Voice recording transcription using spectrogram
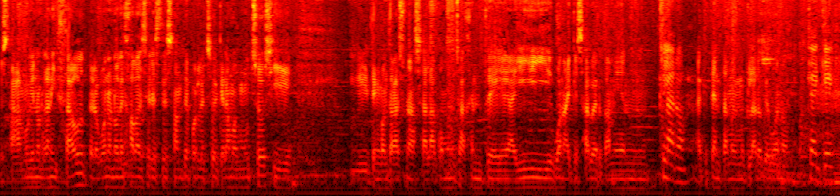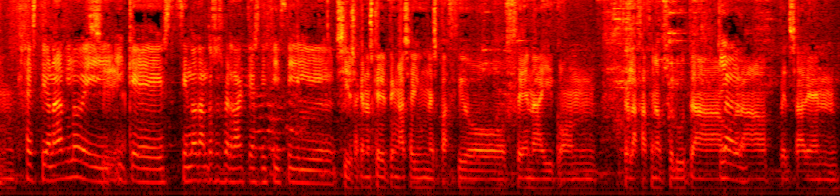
estaba muy bien organizado, pero bueno, no dejaba de ser estresante por el hecho de que éramos muchos y, y te encontrabas en una sala con mucha gente ahí y bueno, hay que saber también, Claro, hay que tener también muy claro que bueno, que hay que gestionarlo y, Sí. y que siendo tantos es verdad que es difícil. sí, o sea, que no es que tengas ahí un espacio zen ahí con relajación absoluta Claro. para pensar en,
